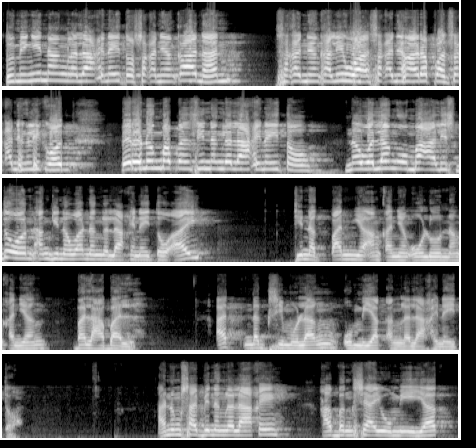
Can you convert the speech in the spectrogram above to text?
Tumingin ang lalaki na ito sa kanyang kanan, sa kanyang kaliwa, sa kanyang harapan, sa kanyang likod, pero nung mapansin ng lalaki na ito na walang umaalis doon, ang ginawa ng lalaki na ito ay tinagpan niya ang kanyang ulo ng kanyang balabal. At nagsimulang umiyak ang lalaki na ito. Anong sabi ng lalaki? Habang siya ay umiiyak,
